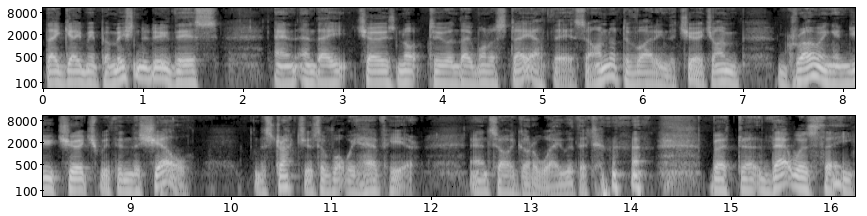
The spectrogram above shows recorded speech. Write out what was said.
They gave me permission to do this and, and they chose not to and they want to stay out there. So I'm not dividing the church. I'm growing a new church within the shell, the structures of what we have here. And so I got away with it. but uh, that was the,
